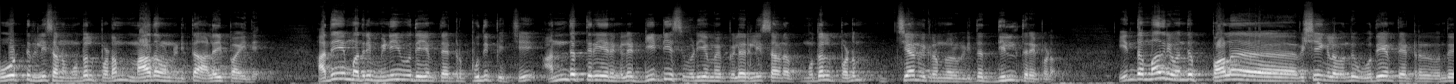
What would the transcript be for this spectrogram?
போட்டு ரிலீஸ் ஆன முதல் படம் மாதவன் நடித்த அலைப்பாயுதே. அதே மாதிரி மினி உதயம் தேட்டர் புதுப்பிச்சு அந்த திரையரங்கில் டிடிஎஸ் வடிவமைப்பில் ரிலீஸ் ஆன முதல் படம் சியான் விக்ரம் அவர்கள் நடித்த தில் திரைப்படம். இந்த மாதிரி வந்து பல விஷயங்களை வந்து உதயம் தேட்டர் வந்து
